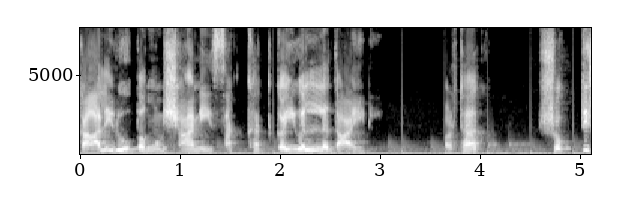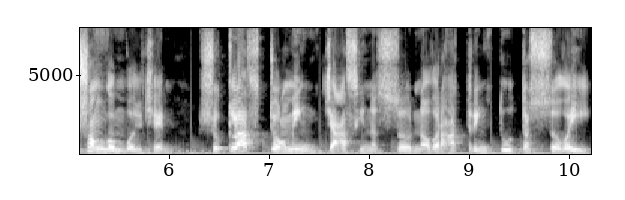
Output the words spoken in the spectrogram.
কালীরূপং শানি সাক্ষাৎ কৈবল্যদায়িনী। অর্থাৎ শক্তি সঙ্গম বলছেন, শুক্লাষ্টমীং চাসিনস্য নবরাত্রিং তু তস্য বৈ।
